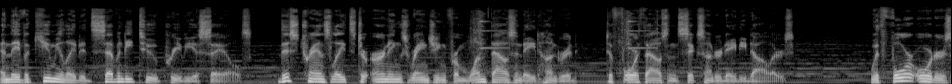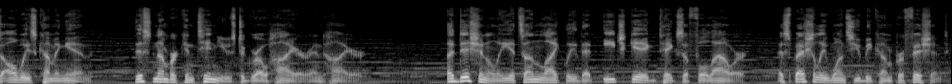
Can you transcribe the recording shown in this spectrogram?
and they've accumulated 72 previous sales. This translates to earnings ranging from 1,800 to $4,680. With four orders always coming in, this number continues to grow higher and higher. Additionally, it's unlikely that each gig takes a full hour, especially once you become proficient.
